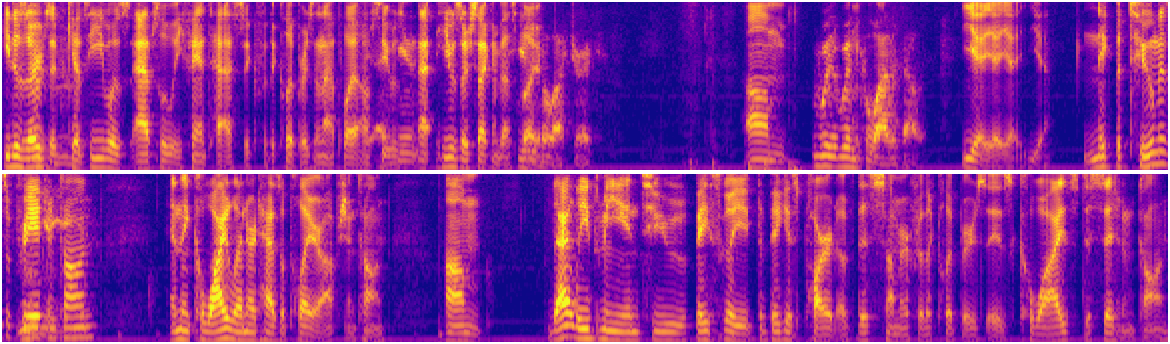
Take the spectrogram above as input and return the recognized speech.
he deserves mm-hmm. it because he was absolutely fantastic for the Clippers in that playoffs. Yeah, he was he, he, was their second best he player. Was electric. Um, when, when Kawhi was out. Yeah, yeah, yeah, yeah. Nic Batum is a free yeah, agent, yeah, Colin and then Kawhi Leonard has a player option con. Um, that leads me into basically the biggest part of this summer for the Clippers is Kawhi's decision con.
